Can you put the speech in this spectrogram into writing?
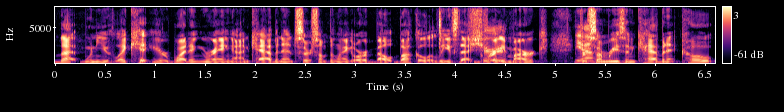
that when you like hit your wedding ring on cabinets or something like or a belt buckle, it leaves that Sure. gray mark. Yeah. For some reason, cabinet coat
